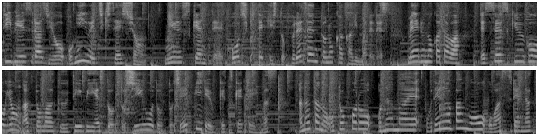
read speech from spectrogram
TBS ラジオ荻上チキセッション。ニュース検定公式テキストプレゼントの係までです。メールの方は ss954-tbs.co.jp で受け付けています。あなたのおところお名前お電話番号をお忘れなく。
